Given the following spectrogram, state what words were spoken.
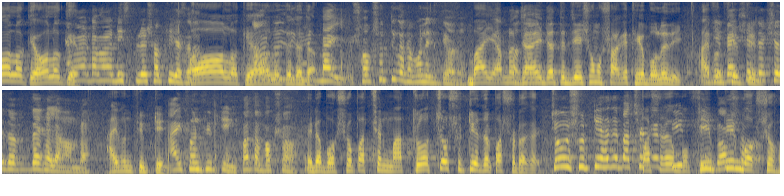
all okay all okay display সব ঠিক আছে? অল ওকে অল ওকে দাদা। ভাই সব সত্যি কথা বলে দিতে হবে। ভাই আমরা যাই এটাতে যে সমস্যা আগে থেকে বলে দিই। আইফোন ফিফটিন দেখালাম আমরা। আইফোন ফিফটিন আইফোন ফিফটিন কত বক্স এটা বক্স পাচ্ছেন মাত্র চৌষট্টি হাজার পাঁচশো টাকায়। চৌষট্টি হাজার পাঁচশো পাঁচশো টাকা 15 box সহ।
